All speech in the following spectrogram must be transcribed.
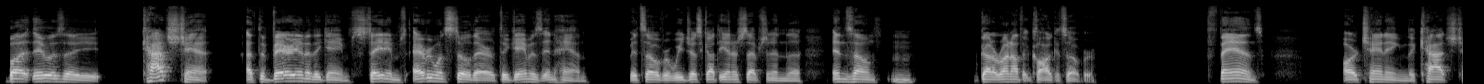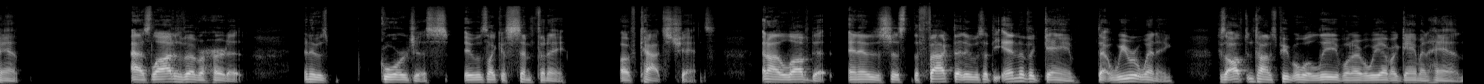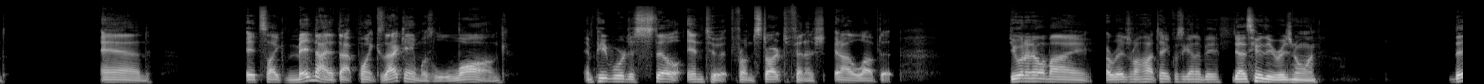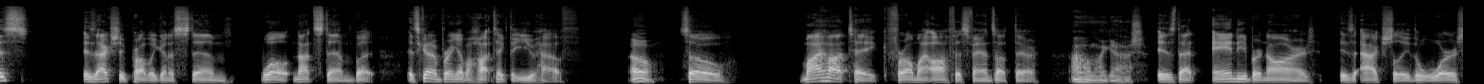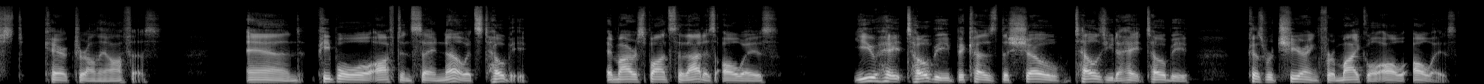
But it was a catch chant at the very end of the game. Stadiums, everyone's still there. The game is in hand. It's over. We just got the interception in the end zone. Mhm. Got to run out the clock. It's over. Fans are chanting the catch chant as loud as I've ever heard it. And it was gorgeous. It was like a symphony of catch chants. And I loved it. And it was just the fact that it was at the end of a game that we were winning. Because oftentimes people will leave whenever we have a game in hand. And it's like midnight at that point because that game was long. And people were just still into it from start to finish. And I loved it. Do you want to know what my original hot take was going to be? Yeah, let's hear the original one. this is actually probably going to stem well not stem but it's going to bring up a hot take that you have Oh. so my hot take for all my office fans out there Oh my gosh. is that andy bernard is actually the worst character on the office and people will often say no it's toby. And my response to that is always you hate toby because the show tells you to hate toby because we're cheering for michael all, always.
